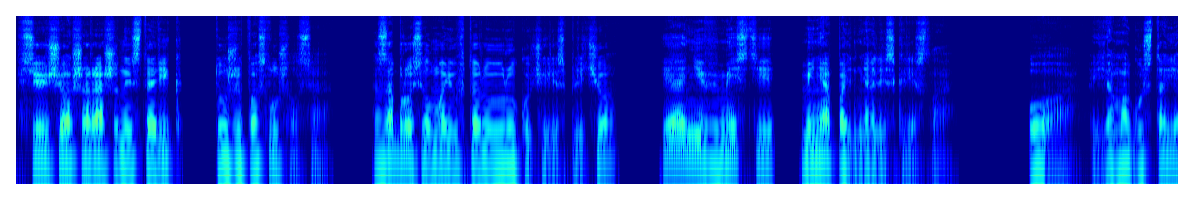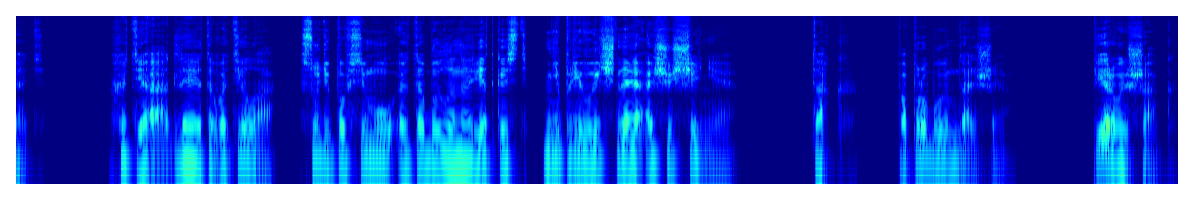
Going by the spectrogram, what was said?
Все еще ошарашенный старик тоже послушался, забросил мою вторую руку через плечо, и они вместе меня подняли с кресла. О, я могу стоять. Хотя для этого тела, судя по всему, это было на редкость непривычное ощущение. Так, попробуем дальше. Первый шаг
